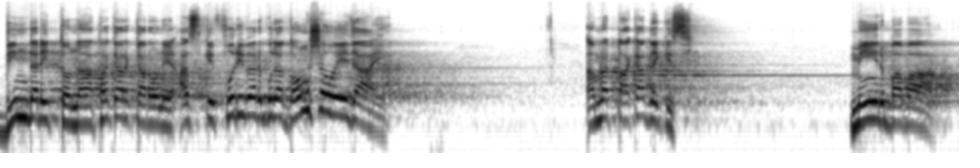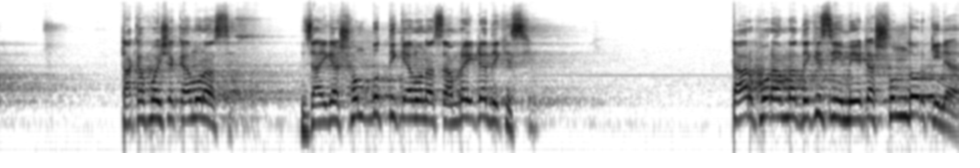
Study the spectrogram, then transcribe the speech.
দিনদারিত্ব না থাকার কারণে আজকে পরিবারগুলো ধ্বংস হয়ে যায়। আমরা টাকা দেখেছি। মেয়ের বাবা, টাকা পয়সা কেমন আছে? জায়গা সম্পত্তি কেমন আছে? আমরা এটা দেখেছি। তারপর আমরা দেখেছি মেয়েটা সুন্দর কিনা।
